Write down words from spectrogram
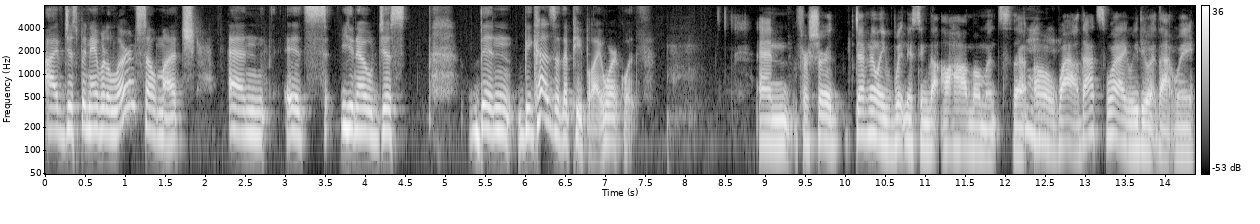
I've just been able to learn so much. And it's, you know, just been because of the people I work with. And for sure, definitely witnessing the aha moments that, oh, wow, that's why we do it that way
